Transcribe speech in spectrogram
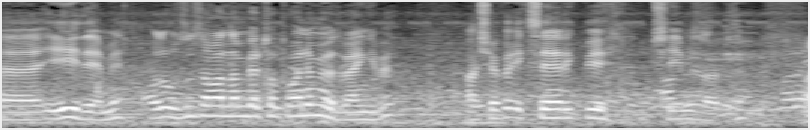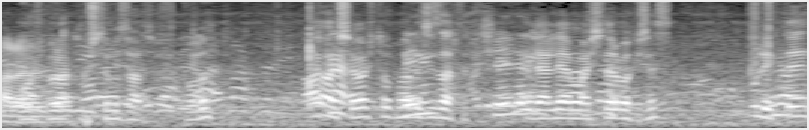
e, iyiydi Emin. O da uzun zamandan beri top oynamıyordu ben gibi. Aşağı yukarı iki senelik bir şeyimiz var bizim. Boş bırakmışlığımız var futbolu. Yavaş yavaş toparlayacağız artık. İlerleyen maçlara bakacağız. Bu ligde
